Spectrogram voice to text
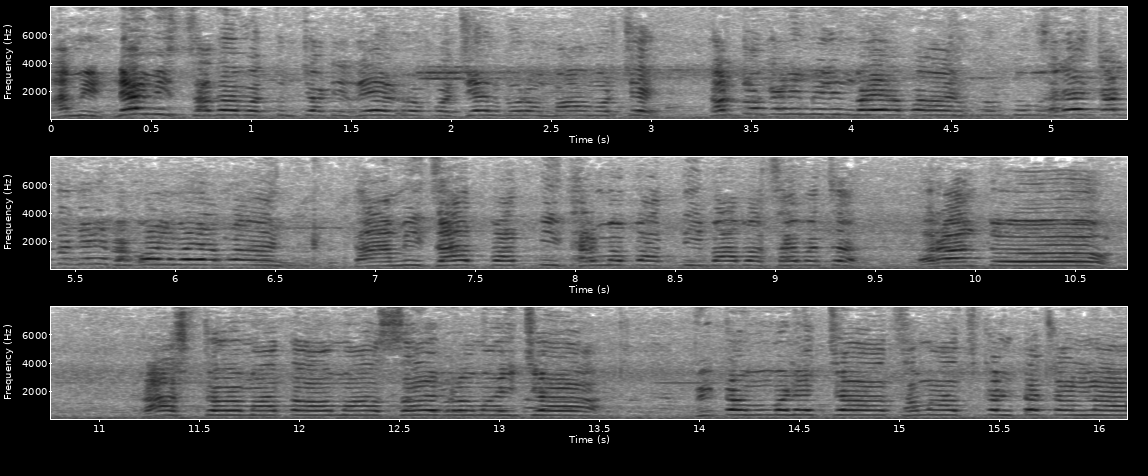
आम्ही नेहमी सदैव तुमच्यासाठी रेड रोप जेल बरो महामोर्चे करतो की नाही मिलिंद भाई आपण सगळे करतो की नाही भगवान भाई आपण तर आम्ही जात पातनी धर्म पातनी नाही बाबासाहेबांचं परंतु राष्ट्रमाता मासाहेब रमाईच्या विटंबनेच्या समाजकंटकांना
